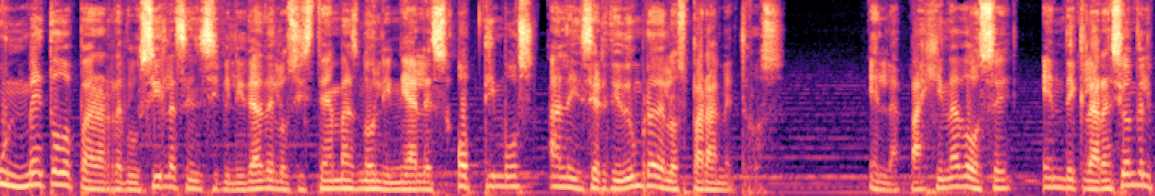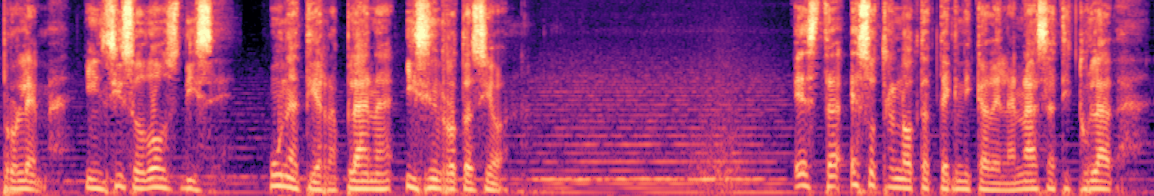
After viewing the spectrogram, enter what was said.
Un método para reducir la sensibilidad de los sistemas no lineales óptimos a la incertidumbre de los parámetros. En la página 12, en declaración del problema, inciso 2 dice, una Tierra plana y sin rotación. Esta es otra nota técnica de la NASA titulada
